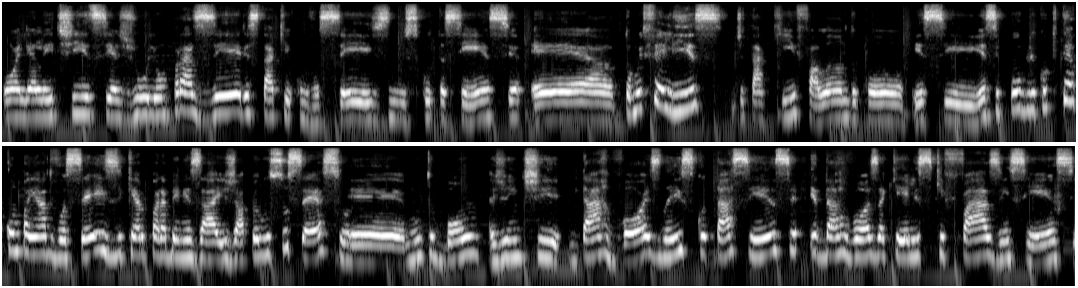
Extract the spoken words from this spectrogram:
Olha, Letícia, Júlio, um prazer estar aqui com vocês no Escuta Ciência. Estou é, muito feliz de estar aqui falando com esse, esse público que tem acompanhado vocês e quero parabenizar aí já pelo sucesso. É muito bom a gente dar voz, né, escutar a ciência e dar voz àqueles que fazem ciência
